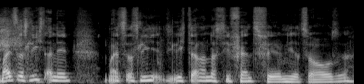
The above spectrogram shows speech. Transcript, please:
Meinst du, das liegt an den? Meinst du, das liegt daran, dass die Fans fehlen hier zu Hause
